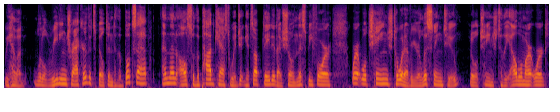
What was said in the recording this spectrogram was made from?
We have a little reading tracker that's built into the Books app, and then also the podcast widget gets updated. I've shown this before, where it will change to whatever you're listening to. It will change to the album artwork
